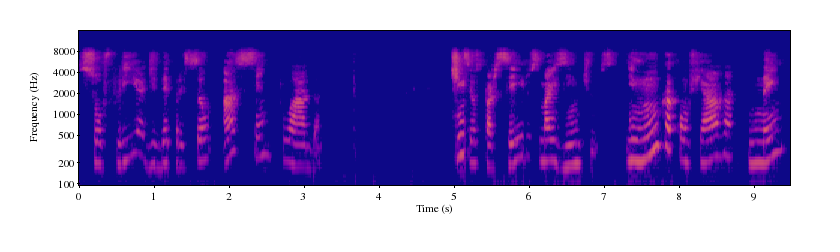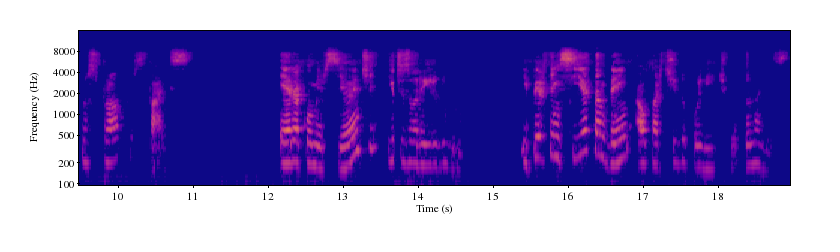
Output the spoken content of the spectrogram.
sofria de depressão acentuada. Tinha seus parceiros mais íntimos e nunca confiava nem nos próprios pais. Era comerciante e tesoureiro do grupo. E pertencia também ao partido político jornalista.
